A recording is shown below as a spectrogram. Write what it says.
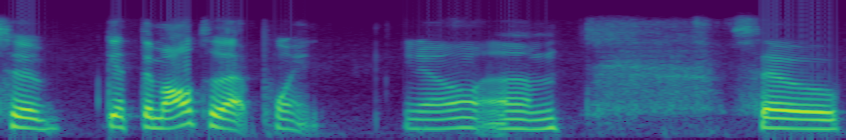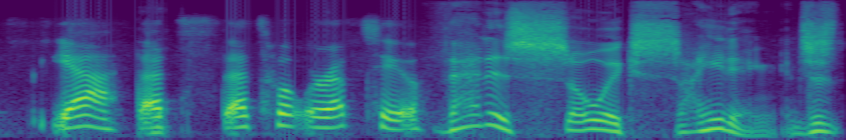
to get them all to that point, you know? Um, so yeah, that's that's what we're up to. That is so exciting. Just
